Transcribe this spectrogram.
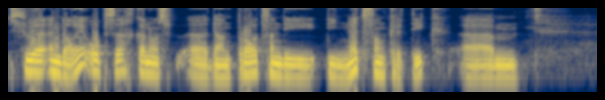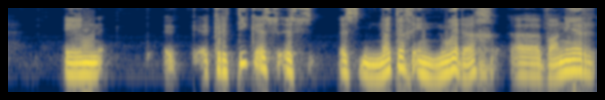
so in daai opsig kan ons uh, dan praat van die die nut van kritiek. Ehm um, en kritiek is is is nuttig en nodig uh wanneer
